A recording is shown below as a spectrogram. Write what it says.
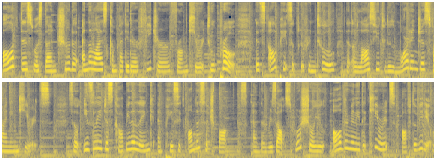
all of this was done through the Analyze Competitor feature from Keyword Tool Pro. It's our paid subscription tool that allows you to do more than just finding keywords. So easily just copy the link and paste it on the search box and the results will show you all the related keywords of the video.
